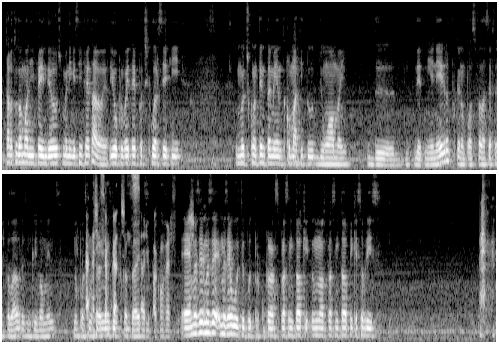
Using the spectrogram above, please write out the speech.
estava tudo a molho em fé em Deus, mas ninguém se infectava. E eu aproveitei para te esclarecer aqui o meu descontentamento com uma atitude de um homem de, de etnia negra, porque eu não posso falar certas palavras, incrivelmente. Não posso Acho mostrar que isso é um nenhum tipo bocado de preconceito. para a conversa. É, mas é, mas é, mas é útil, puto, porque o nosso próximo tópico, o nosso próximo tópico é sobre isso.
